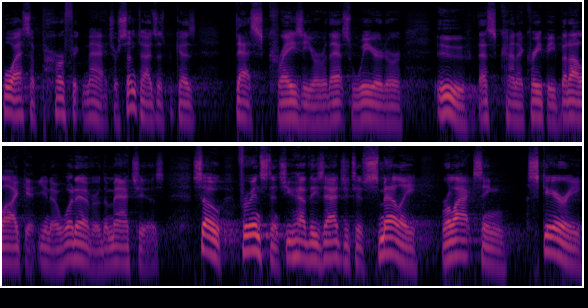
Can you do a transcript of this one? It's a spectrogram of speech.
boy, that's a perfect match, or sometimes it's because that's crazy, or that's weird, or ooh, that's kind of creepy, but I like it, you know, whatever the match is. So, for instance, you have these adjectives smelly, relaxing, scary,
